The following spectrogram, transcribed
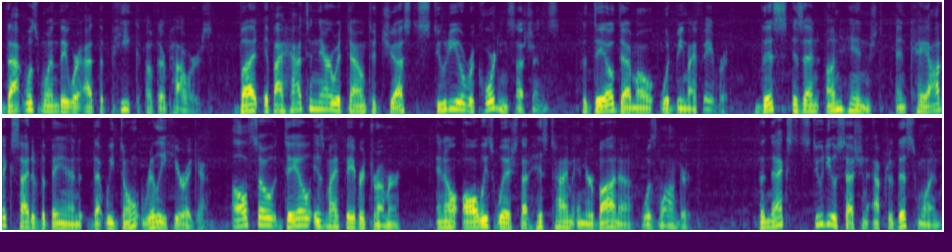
that was when they were at the peak of their powers. But if I had to narrow it down to just studio recording sessions, the Dale demo would be my favorite. This is an unhinged and chaotic side of the band that we don't really hear again. Also, Dale is my favorite drummer, and I'll always wish that his time in Nirvana was longer. The next studio session after this one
